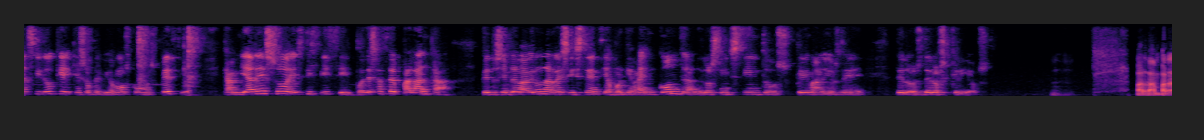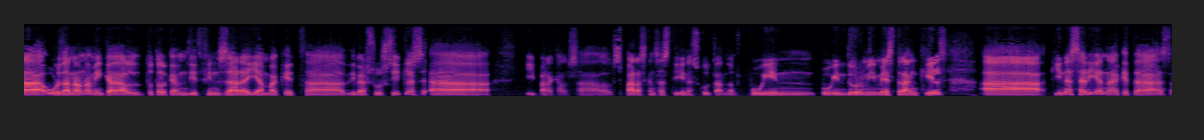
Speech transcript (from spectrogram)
ha sido que, que, sobrevivamos como especie. Cambiar eso es difícil, puedes hacer palanca, pero siempre va a haber una resistencia porque va en contra de los instintos primarios de, los, de los críos. Per tant, per ordenar una que hem dit fins ara i amb aquests diversos cicles, uh, i perquè els, els pares que ens estiguin escoltant doncs, puguin, puguin dormir més tranquils. Uh, quines serien aquestes,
